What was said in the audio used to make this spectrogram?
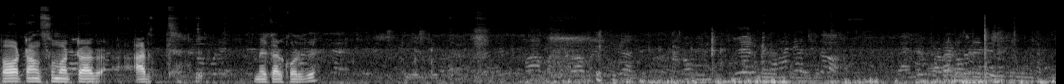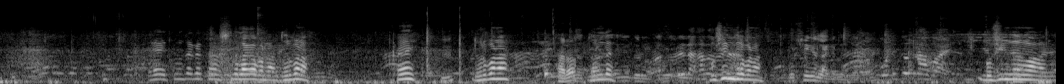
পাওয়ার ট্রান্সফরমারটার আর্থ মেকার করবে। এই কোন জায়গায় তার সাথে লাগাবো না? ধরবো না? এই ধরবো না? আরও ধরলে? বুশিং ধরবো না? বুশিং যেন না লাগে।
